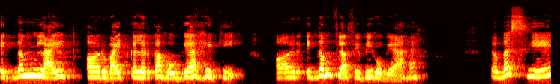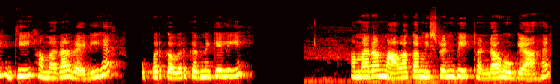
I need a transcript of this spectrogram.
एकदम लाइट और वाइट कलर का हो गया है घी। और एकदम फ्लफी भी हो गया है। तो बस ये घी हमारा रेडी है ऊपर कवर करने के लिए। हमारा मावा का मिश्रण भी ठंडा हो गया है।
